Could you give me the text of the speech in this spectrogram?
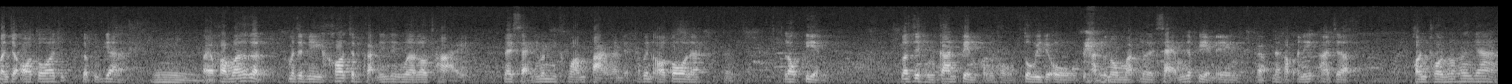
มันจะ auto ให้เกือบทุกอย่างอืมหมายความว่าถ้าเกิดมันจะมีข้อจำกัดนิดนึงเวลาเราถ่ายในแสงที่มันมีความต่างกันเนี่ยถ้าเป็น auto นะเราเปลี่ยน เราจะเห็นการเปลี่ยนของของตัววิดีโออัตโนมัติเลยแสงมันจะเปลี่ยนเองครับนะครับ อันนี้อาจจะ control ค่อนข้างยาก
